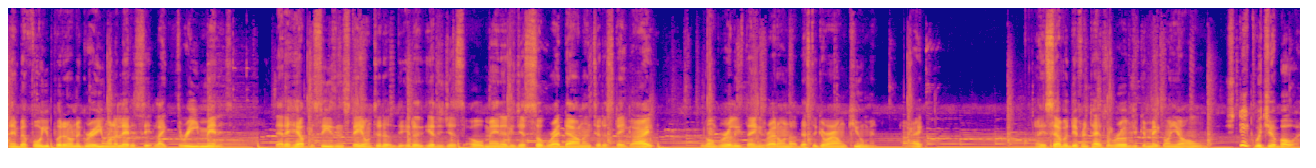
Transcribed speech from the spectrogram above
and before you put it on the grill, you want to let it sit like three minutes. That'll help the season stay onto the. It'll it'll just oh man, it'll just soak right down into the steak. All right. We're gonna grill these things right on up. That's the ground cumin. Right. There's several different types of rubs you can make on your own. Stick with your boy.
